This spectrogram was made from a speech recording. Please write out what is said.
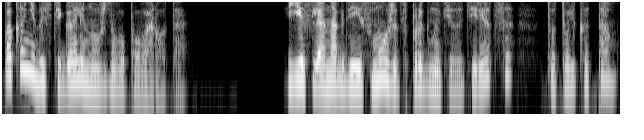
пока не достигали нужного поворота. Если она где и сможет спрыгнуть и затеряться, то только там.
